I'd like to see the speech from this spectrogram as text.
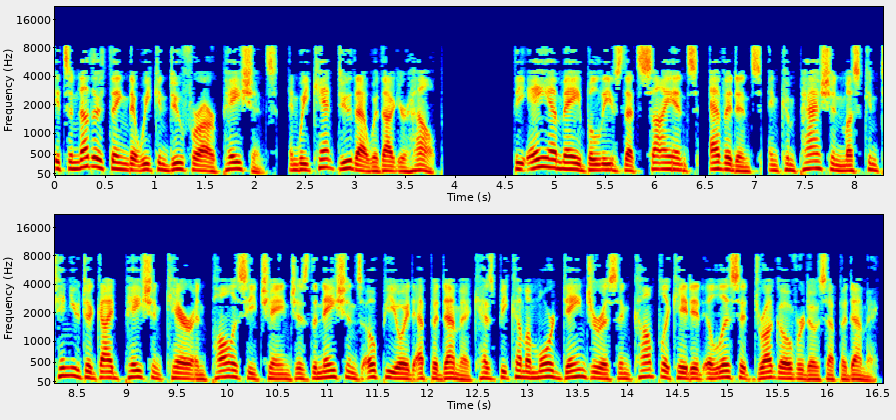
It's another thing that we can do for our patients, and we can't do that without your help. The AMA believes that science, evidence, and compassion must continue to guide patient care and policy change as the nation's opioid epidemic has become a more dangerous and complicated illicit drug overdose epidemic.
